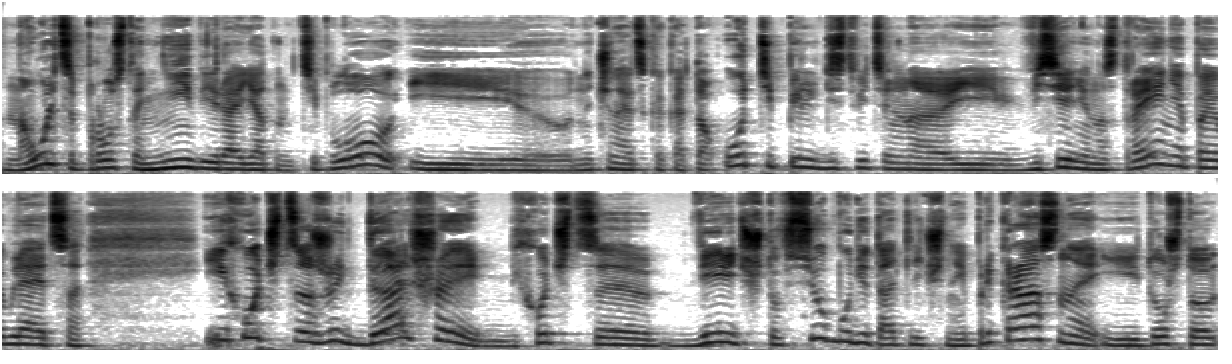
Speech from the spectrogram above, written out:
на улице просто невероятно тепло, и начинается какая-то оттепель, действительно, и весеннее настроение появляется. И хочется жить дальше, хочется верить, что все будет отлично и прекрасно, и то, что...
